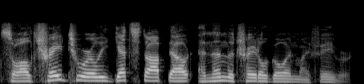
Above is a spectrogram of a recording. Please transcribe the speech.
So I'll trade too early, get stopped out, and then the trade will go in my favor.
